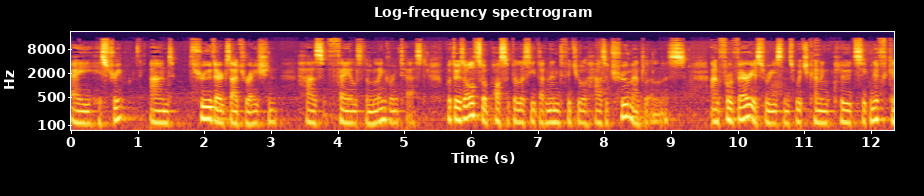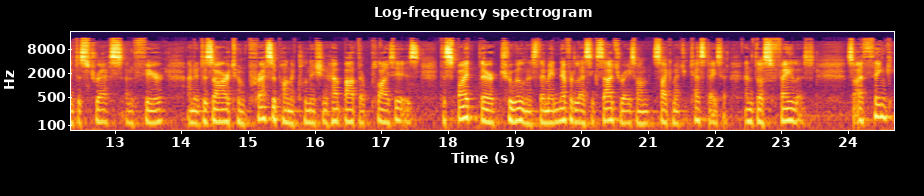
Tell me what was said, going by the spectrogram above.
a history, and through their exaggeration, has failed the malingering test. But there's also a possibility that an individual has a true mental illness and for various reasons, which can include significant distress and fear and a desire to impress upon a clinician how bad their plight is, despite their true illness, they may nevertheless exaggerate on psychometric test data and thus fail it. So I think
